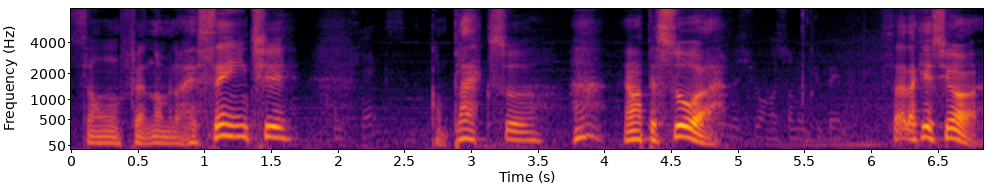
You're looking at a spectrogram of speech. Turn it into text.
são um fenômeno recente, complexo. É uma pessoa. Sai daqui, senhor.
